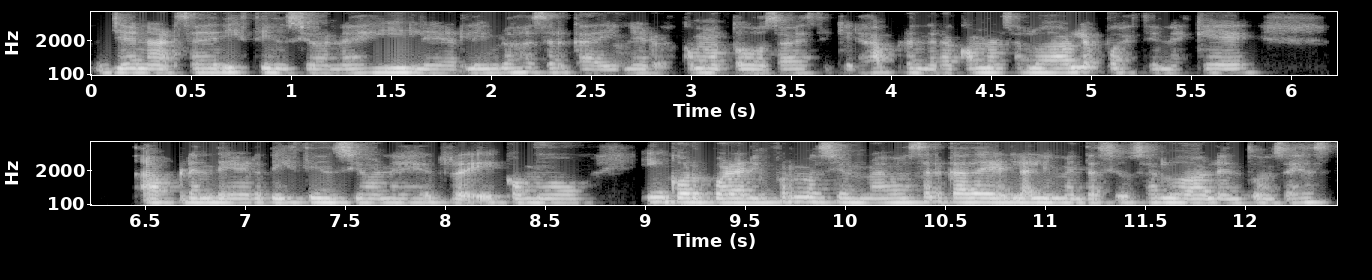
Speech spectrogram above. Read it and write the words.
llenarse de distinciones y leer libros acerca de dinero. Es como todo, ¿sabes? Si quieres aprender a comer saludable, pues tienes que aprender distinciones, como incorporar información nueva acerca de la alimentación saludable. Entonces,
